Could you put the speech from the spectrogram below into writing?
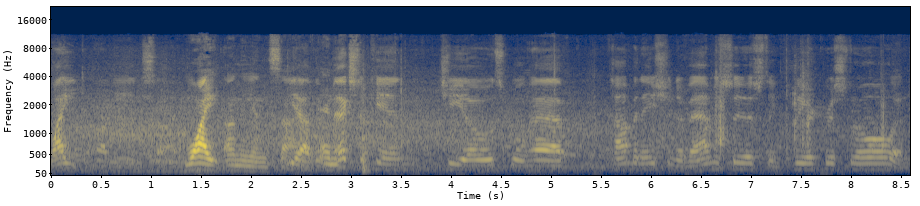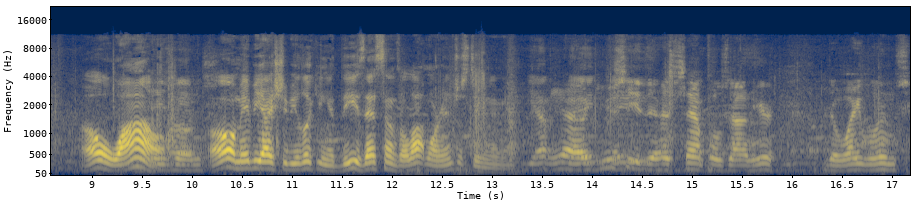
white on the inside. White on the inside. Yeah, the And- Mexican geodes will have combination of amethyst and clear crystal and Oh, wow. Oh, maybe I should be looking at these. That sounds a lot more interesting to me. yeah, Yeah, they- you they- see the samples out here, the white ones.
